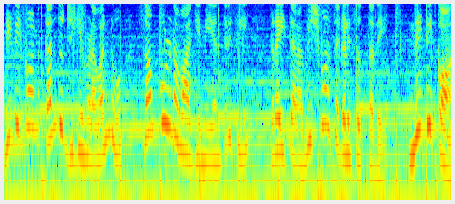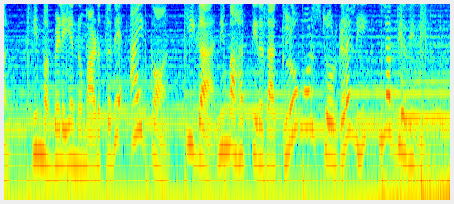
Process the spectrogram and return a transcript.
ನಿಟಿಕಾನ್ ಕಂದು ಜಿಗಿಹುಳವನ್ನು ಸಂಪೂರ್ಣವಾಗಿ ನಿಯಂತ್ರಿಸಿ ರೈತರ ವಿಶ್ವಾಸ ಗಳಿಸುತ್ತದೆ ನಿಟಿಕಾನ್ ನಿಮ್ಮ ಬೆಳೆಯನ್ನು ಮಾಡುತ್ತದೆ ಐಕಾನ್. ಈಗ ನಿಮ್ಮ ಹತ್ತಿರದ ಗ್ಲೋಮೋರ್ ಸ್ಟೋರ್ಗಳಲ್ಲಿ ಲಭ್ಯವಿದೆ.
